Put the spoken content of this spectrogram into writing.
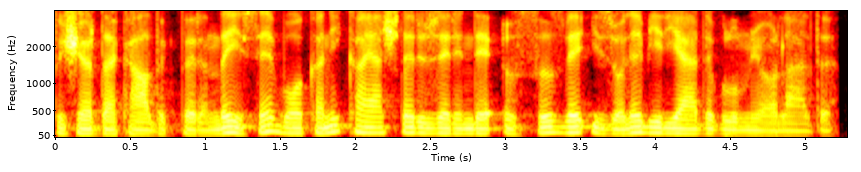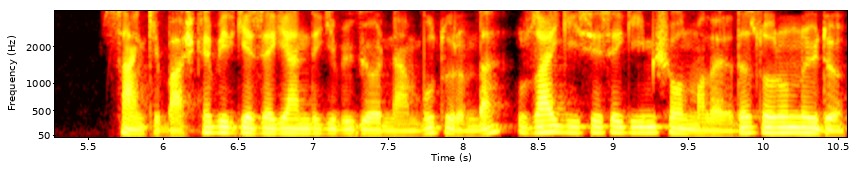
Dışarıda kaldıklarında ise volkanik kayaçlar üzerinde ıssız ve izole bir yerde bulunuyorlardı. Sanki başka bir gezegende gibi görünen bu durumda uzay giysisi giymiş olmaları da zorunluydu.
